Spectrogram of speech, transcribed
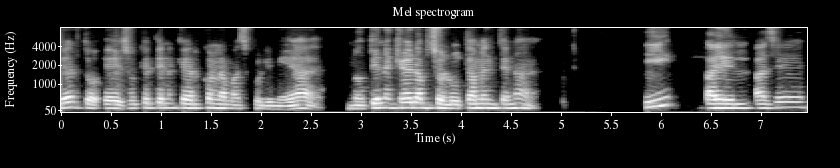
¿cierto? Eso que tiene que ver con la masculinidad, no tiene que ver absolutamente nada. Y hace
